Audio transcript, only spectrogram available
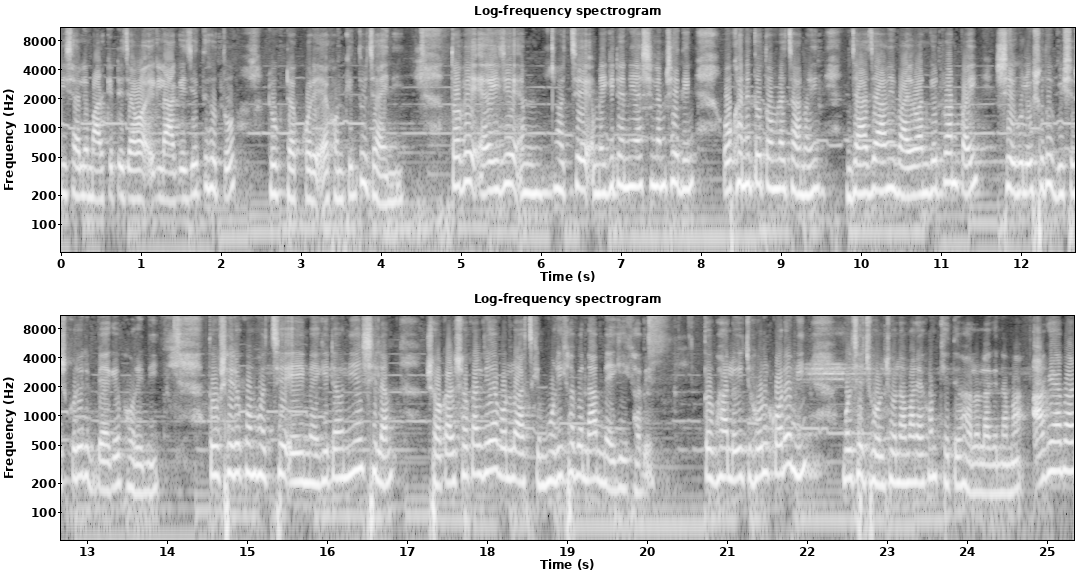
বিশালে মার্কেটে যাওয়া, এগুলো আগে যেতে হতো। টুকটাক করে এখন কিন্তু যাইনি। তবে এই যে হচ্ছে ম্যাগিটা নিয়ে আসছিলাম সেদিন, ওখানে তো তোমরা জানোই, যা যা আমি বাই ওয়ান গেট ওয়ান পাই, সেগুলো শুধু বিশেষ করে ব্যাগে ভরে নিই। তো সেরকম হচ্ছে এই ম্যাগিটাও নিয়েছিলাম সকাল সকাল রিয়া বলল, আজকে মুড়ি খাবে না, ম্যাগি খাবে। তো ভালোই ঝোল করেনি। বলছে ঝোল ঝোল আমার এখন খেতে ভালো লাগে না মা। আগে আবার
